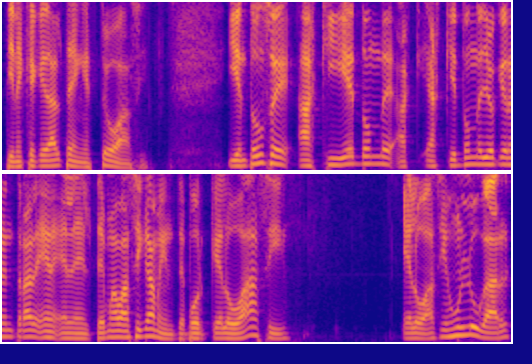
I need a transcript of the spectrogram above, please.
Tienes que quedarte en este oasis. Y entonces aquí es donde, aquí, es donde yo quiero entrar en, en el tema básicamente, porque el oasis el oasis es un lugar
